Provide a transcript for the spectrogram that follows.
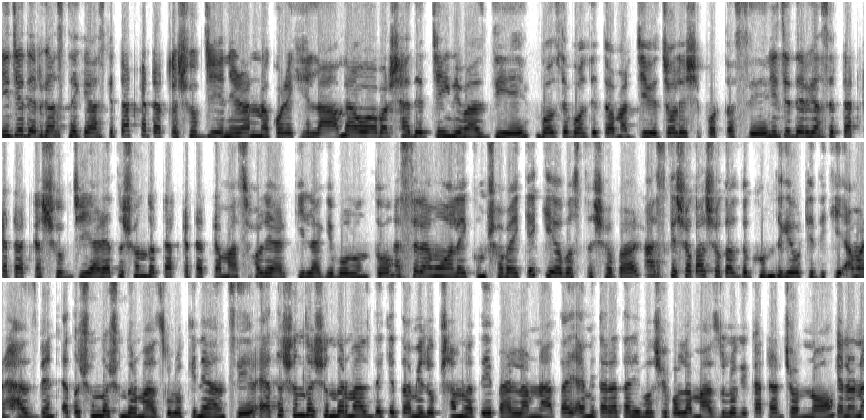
নিজেদের গাছ থেকে আজকে টাটকা টাটকা সবজি এনে রান্না করে খেলাম। তাও আবার স্বাদের চিংড়ি মাছ দিয়ে বলতে বলতে তো আমার জিভে জল এসে পড়তাছে। নিজেদের গাছের টাটকা টাটকা সবজি আর এত সুন্দর টাটকা টাটকা মাছ হলে আর কি লাগে বলুন তো? আসসালামু আলাইকুম সবাইকে, কি অবস্থা সবার? আজকে সকাল সকাল তো ঘুম থেকে উঠে দেখি আমার হাজবেন্ড এত সুন্দর সুন্দর মাছগুলো কিনে আনছে। এত সুন্দর সুন্দর মাছ দেখে তো আমি লোভ সামলাতেই পারলাম না, তাই আমি তাড়াতাড়ি বসে পড়লাম মাছগুলোকে কাটার জন্য। কেননা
